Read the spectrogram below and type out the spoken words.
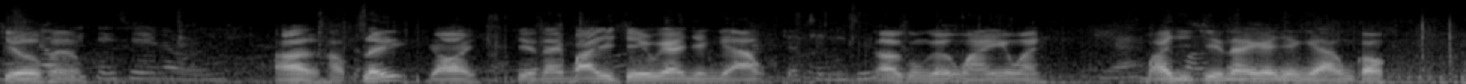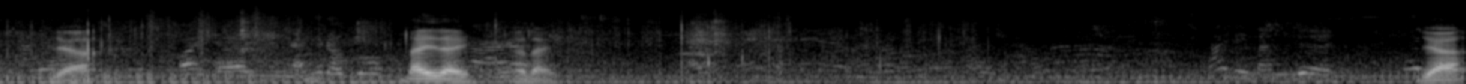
Chưa phải không? ờ hợp lý. Rồi chiều nay 3 giờ chiều ra nhận gạo. Rồi con gửi ngoại nha ngoại 3 giờ chiều nay ra nhận gạo không con? Dạ. Đây đây ở đây. Dạ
